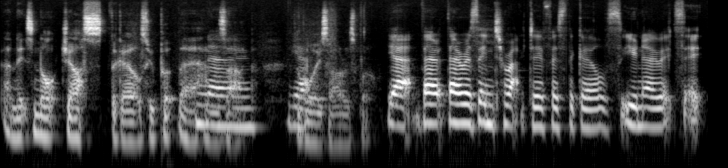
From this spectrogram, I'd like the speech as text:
and it's not just the girls who put their hands no. up. Yeah. The boys are as well. Yeah, they're they're as interactive as the girls. You know, it's it.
